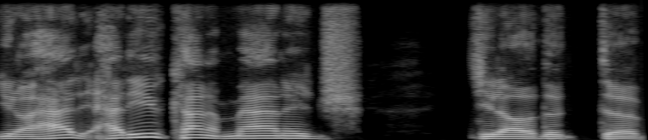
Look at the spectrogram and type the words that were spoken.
You know, how how do you kind of manage, you know, the the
